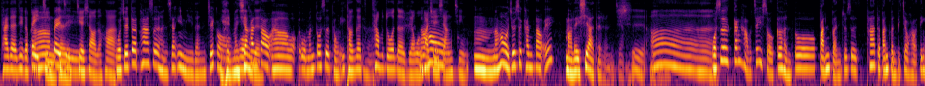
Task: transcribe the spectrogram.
他的这个背景背景介绍的话，我觉得他是很像印尼人。结果我看到啊，我我们都是同一同个差不多的，比较文化圈相近。嗯，然后我就是看到哎，马来西亚的人这样是啊。我是刚好这一首歌很多版本，就是他的版本比较好听，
